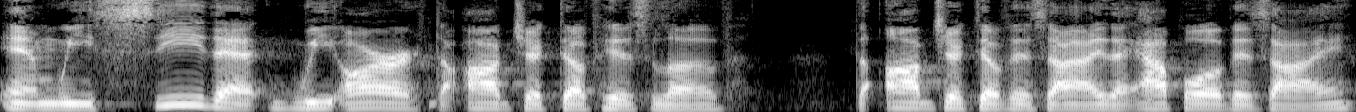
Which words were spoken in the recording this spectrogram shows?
and we see that we are the object of His love, the object of His eye, the apple of His eye,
